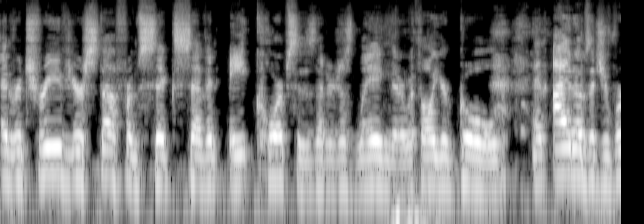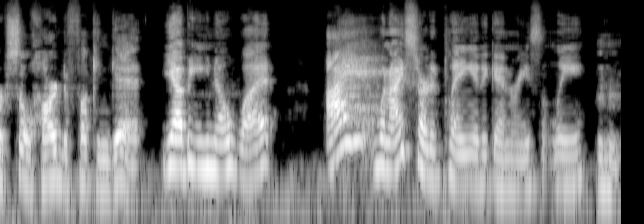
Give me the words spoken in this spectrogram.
and retrieve your stuff from six, seven, eight corpses that are just laying there with all your gold and items that you've worked so hard to fucking get. Yeah, but you know what? I when I started playing it again recently, Mhm.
